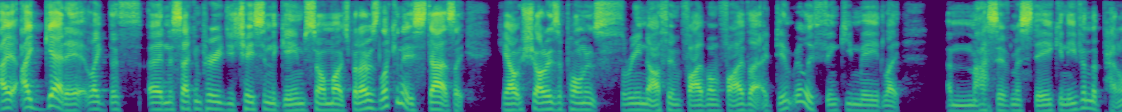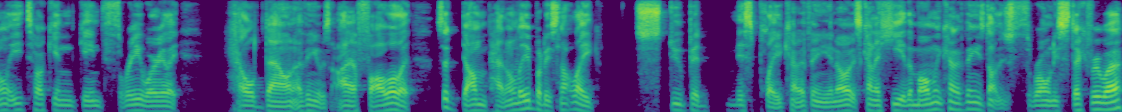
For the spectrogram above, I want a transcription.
I I get it. Like the th- in the second period, you're chasing the game so much, but I was looking at his stats. Like he outshot his opponents three nothing, five on five. Like I didn't really think he made like a massive mistake, and even the penalty he took in game three where he like held down. I think it was Iafallo. Like it's a dumb penalty, but it's not like stupid misplay kind of thing. You know, it's kind of heat of the moment kind of thing. He's not just throwing his stick everywhere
